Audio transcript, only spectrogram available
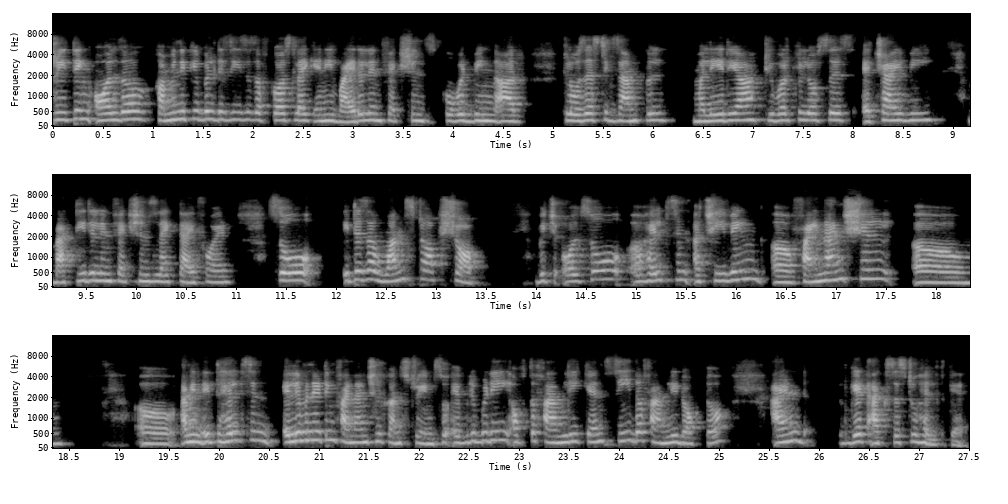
treating all the communicable diseases, of course, like any viral infections, COVID being our closest example, malaria, tuberculosis, HIV, bacterial infections like typhoid. So it is a one-stop shop, which also uh, helps in achieving uh, financial um, uh, I mean, it helps in eliminating financial constraints. So everybody of the family can see the family doctor and get access to healthcare.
